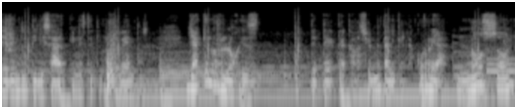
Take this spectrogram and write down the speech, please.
deben de utilizar en este tipo de eventos, ya que los relojes de, acabación metálica en la correa no son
